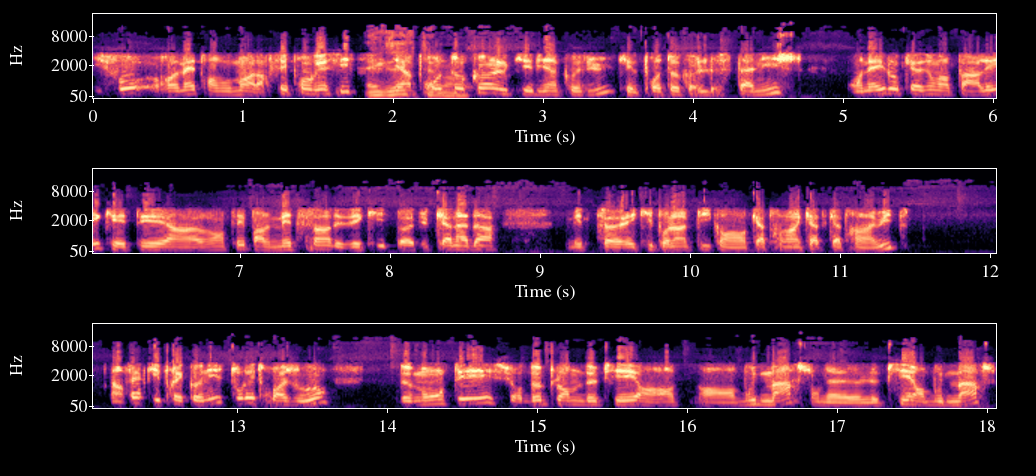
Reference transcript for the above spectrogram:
il faut remettre en mouvement. Alors c'est progressif, il y a un protocole qui est bien connu, qui est le protocole de Stanish. On a eu l'occasion d'en parler, qui a été inventé par le médecin des équipes euh, du Canada, euh, équipe olympique en 84-88. En fait, qui préconise tous les trois jours de monter sur deux plantes de pied en, bout de marche, on a le pied en bout de marche,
